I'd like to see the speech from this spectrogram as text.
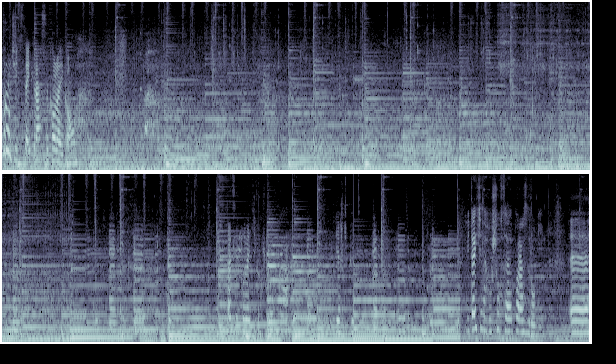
wrócić z tej trasy kolejką. Po raz drugi. E,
